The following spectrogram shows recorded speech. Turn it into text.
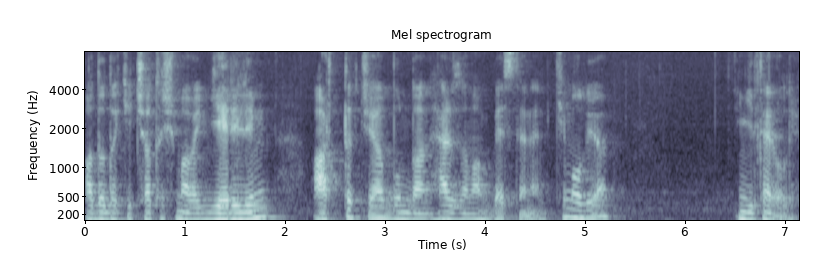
Adadaki çatışma ve gerilim arttıkça bundan her zaman beslenen kim oluyor? İngiltere oluyor.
